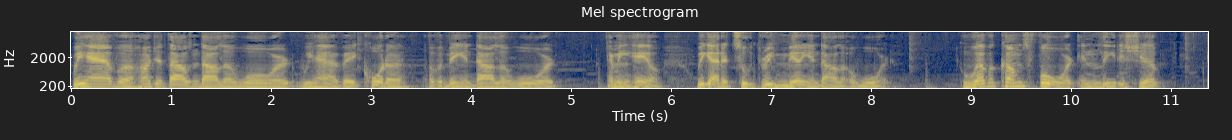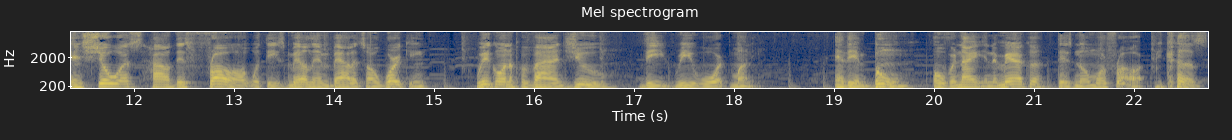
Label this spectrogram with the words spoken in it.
we have a hundred thousand dollar award, we have a quarter of a million dollar award. I mean, hell, we got a two, three million dollar award. Whoever comes forward in leadership and show us how this fraud with these mail-in ballots are working, we're going to provide you the reward money. And then, boom, overnight in America, there's no more fraud because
